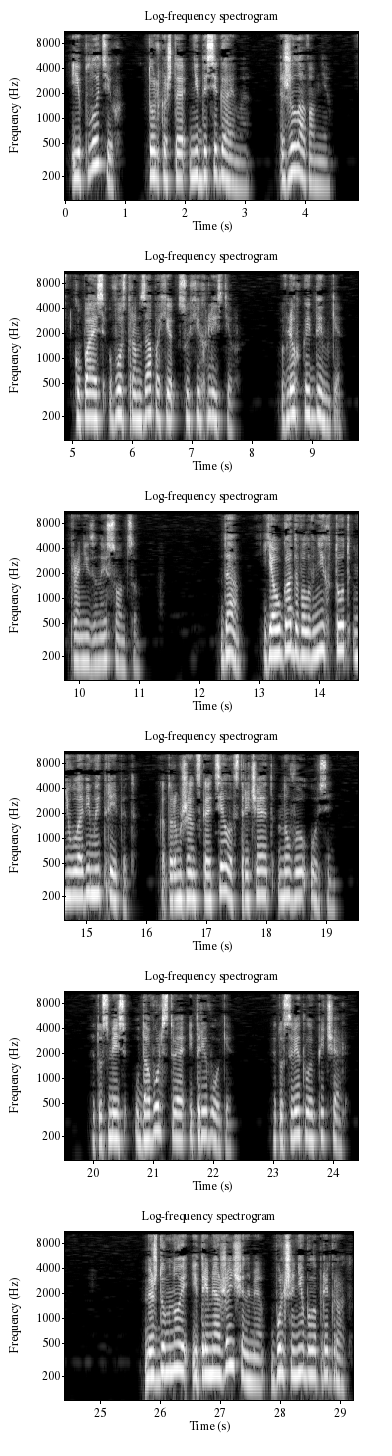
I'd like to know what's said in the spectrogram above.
И плоть их, только что недосягаемая, жила во мне, купаясь в остром запахе сухих листьев, в легкой дымке, пронизанной солнцем. Да, я угадывал в них тот неуловимый трепет, которым женское тело встречает новую осень. Эту смесь удовольствия и тревоги, эту светлую печаль. Между мной и тремя женщинами больше не было преград.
